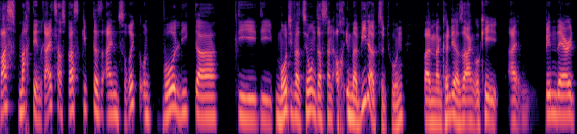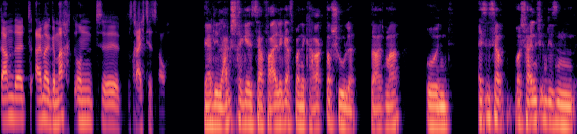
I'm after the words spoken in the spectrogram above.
was macht den Reiz aus, was gibt das einen zurück und wo liegt da die, die Motivation, das dann auch immer wieder zu tun? Weil man könnte ja sagen, okay, been there, done that, einmal gemacht und äh, das reicht jetzt auch. Ja, die Langstrecke ist ja vor allen Dingen erstmal eine Charakterschule, sag ich mal. Und es ist ja wahrscheinlich in diesem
